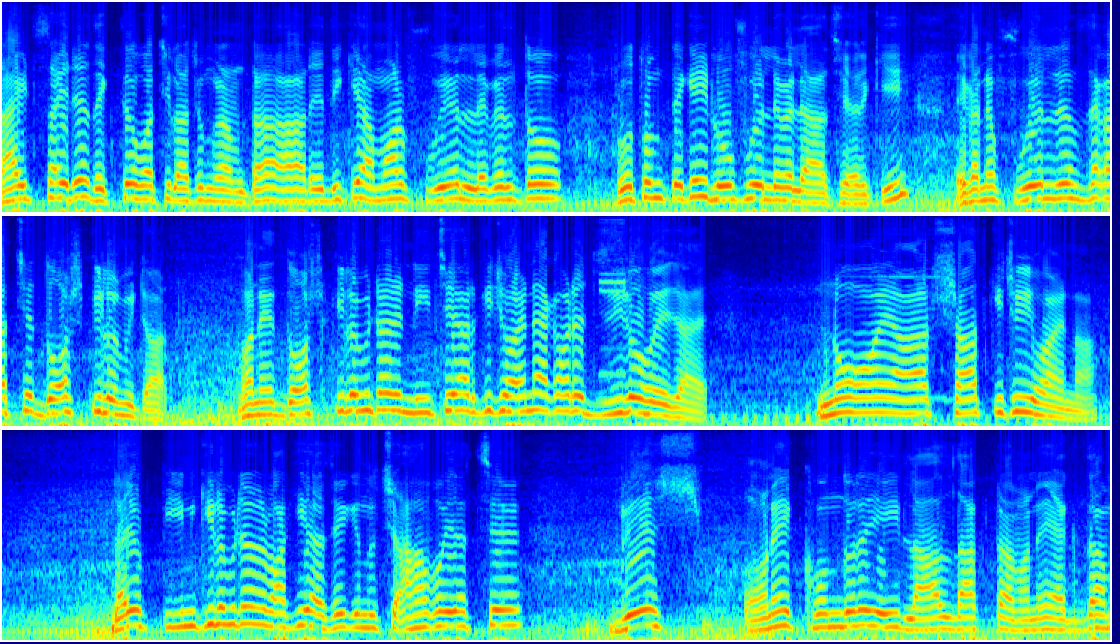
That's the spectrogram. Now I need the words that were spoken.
রাইট সাইডে দেখতেও পাচ্ছি লাচুং গ্রামটা। আর এদিকে আমার ফুয়েল লেভেল তো প্রথম থেকেই লো ফুয়েল লেভেলে আছে আর কি। এখানে ফুয়েল রেঞ্জ দেখাচ্ছে দশ কিলোমিটার মানে দশ কিলোমিটারের নিচে আর কিছু হয় না, একেবারে জিরো হয়ে যায়। নয়, আট, সাত কিছুই হয় না। যাই হোক, তিন কিলোমিটার বাকি আছে, কিন্তু চা হয়ে যাচ্ছে বেশ অনেকক্ষণ ধরে এই লাল দাগটা মানে একদম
